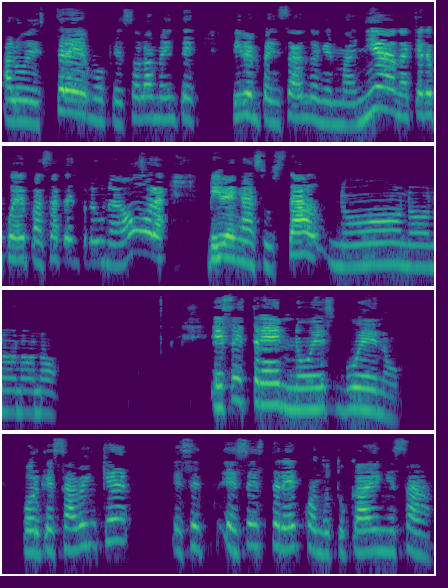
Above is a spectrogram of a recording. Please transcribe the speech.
a los extremos, que solamente viven pensando en el mañana, qué le puede pasar dentro de una hora, viven asustados. No, no, no, no, no. Ese estrés no es bueno, porque ¿saben qué? Ese, ese estrés, cuando tú caes en esa,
